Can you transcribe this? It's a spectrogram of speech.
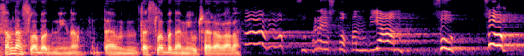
som tam slobodný, no. Tam, tá sloboda mi učarovala. Su presto andiam! Su, su!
